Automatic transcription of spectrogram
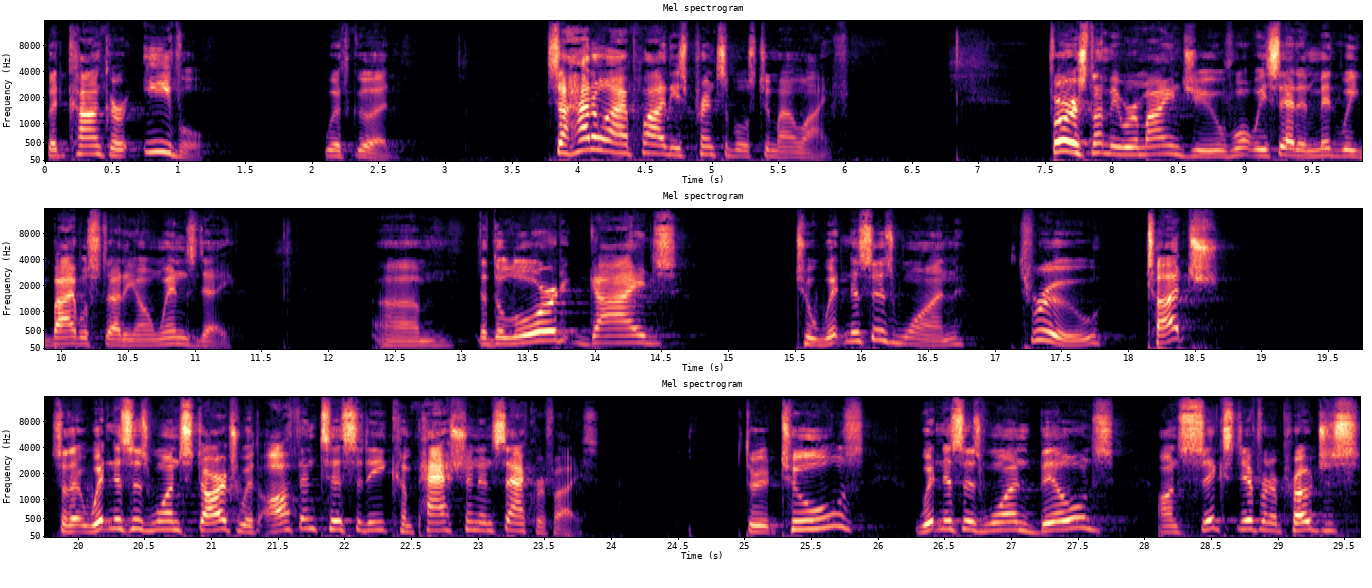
but conquer evil with good. So, how do I apply these principles to my life? First, let me remind you of what we said in midweek Bible study on Wednesday um, that the Lord guides to Witness as One through touch, so that Witness as One starts with authenticity, compassion, and sacrifice. Through tools, Witness as One builds on six different approaches,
